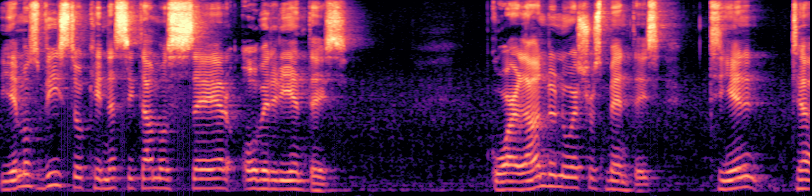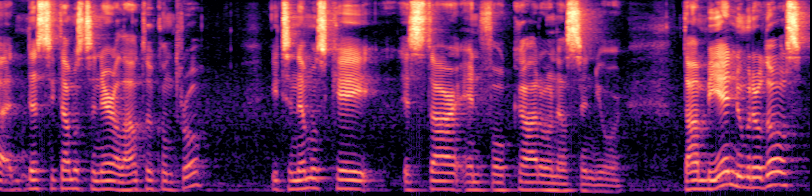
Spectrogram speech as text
y hemos visto que necesitamos ser obedientes guardando nuestras mentes, necesitamos tener el autocontrol y tenemos que estar enfocado en el Señor. También, número dos,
